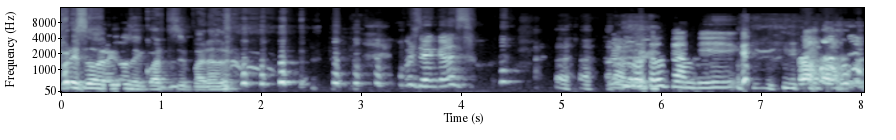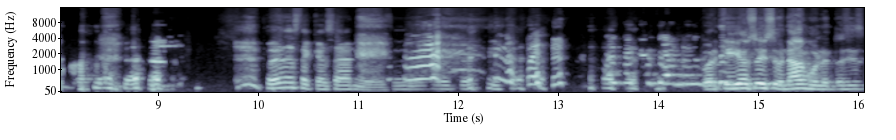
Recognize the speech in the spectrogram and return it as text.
Por eso dormimos en cuartos separados. Por si acaso. Nosotros también. Pueden hasta casarnos. hasta casarnos. Porque yo soy sonámbulo, entonces,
